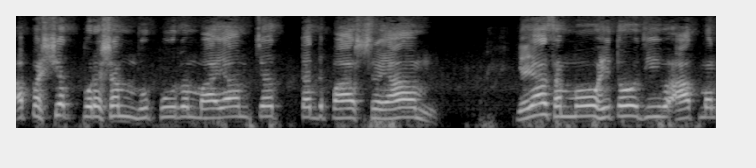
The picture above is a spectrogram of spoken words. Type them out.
अपश्यत पुरुषम पूर्व मायां च तदपाश्रयाम। यया सम्मोहितो जीव आत्मन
